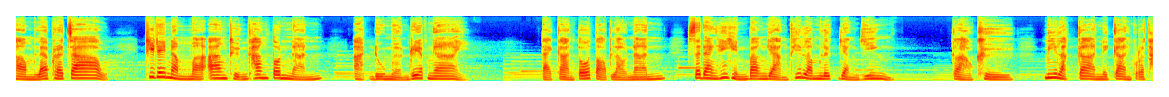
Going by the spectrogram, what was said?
ฮัมและพระเจ้าที่ได้นำมาอ้างถึงข้างต้นนั้น อาจดูเหมือนเรียบง่าย แต่การโต้ตอบเหล่านั้น แสดงให้เห็นบางอย่างที่ล้ำลึกอย่างยิ่ง กล่าวคือ มีหลักการในการกระท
